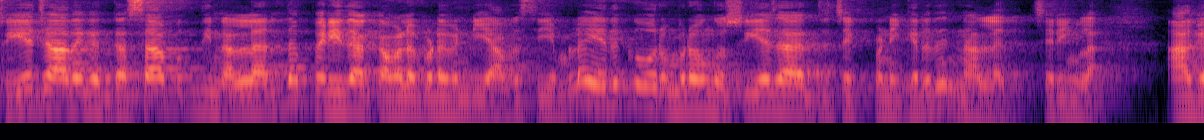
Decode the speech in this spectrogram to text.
சுயஜாதக தசாபுக்தி நல்லா இருந்தால் பெரிதாக கவலைப்பட வேண்டிய அவசியம் இல்லை. எதுக்கு ஒரு முறை உங்கள் சுயஜாதகத்தை செக் பண்ணிக்கிறது நல்லது. சரிங்களா? ஆக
